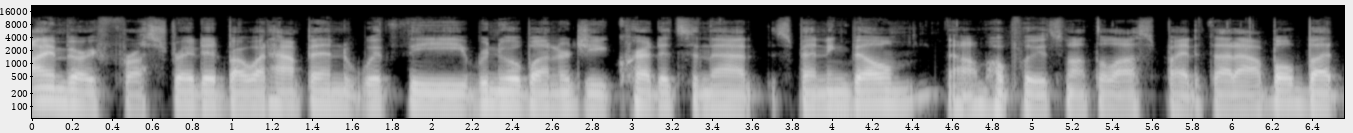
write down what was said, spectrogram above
I am very frustrated by what happened with the renewable energy credits in that spending bill. Um, hopefully, it's not the last bite at that apple, but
